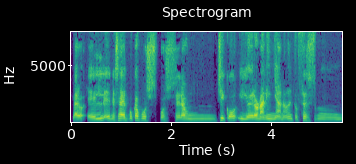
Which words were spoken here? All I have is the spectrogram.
Claro, él en esa época pues, pues era un chico y yo era una niña, ¿no? Entonces, mmm,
